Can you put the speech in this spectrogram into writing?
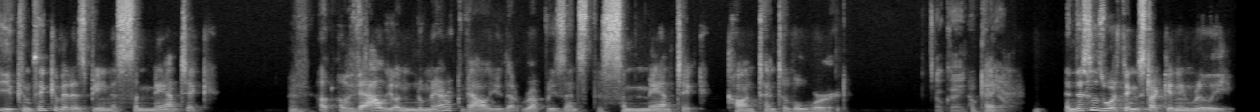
you can think of it as being a semantic a, a value, a numeric value that represents the semantic content of a word. Okay. Okay. Yeah. And this is where things start getting really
